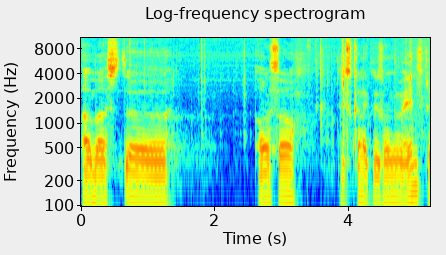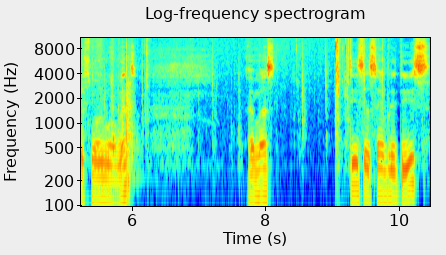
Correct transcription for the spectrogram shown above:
I must uh, also disconnect this one remains, just one moment. I must disassemble this.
